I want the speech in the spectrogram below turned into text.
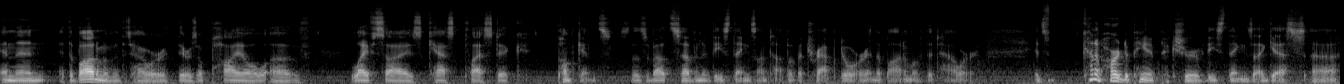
And then at the bottom of the tower, there's a pile of life size cast plastic pumpkins. So there's about seven of these things on top of a trap door in the bottom of the tower. It's kind of hard to paint a picture of these things, I guess. Uh,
